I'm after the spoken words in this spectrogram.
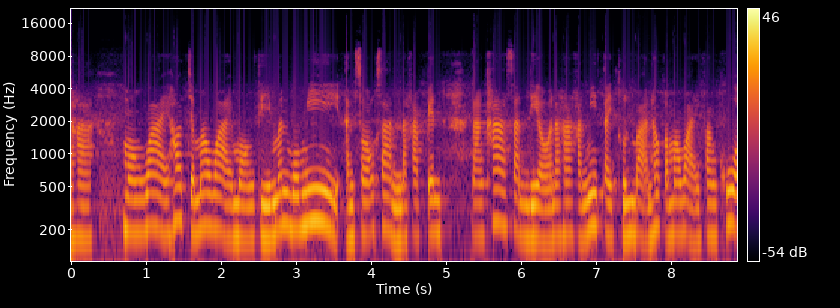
นะคะ มองไหว้เฮาจะมาไหว้มองที่มันบ่มีอันสองสั้นนะคะ เป็นหลังคาสั้นเดียวนะคะคันมีใต้ถุนบานเฮาก็มาไหว้ฟังครัว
